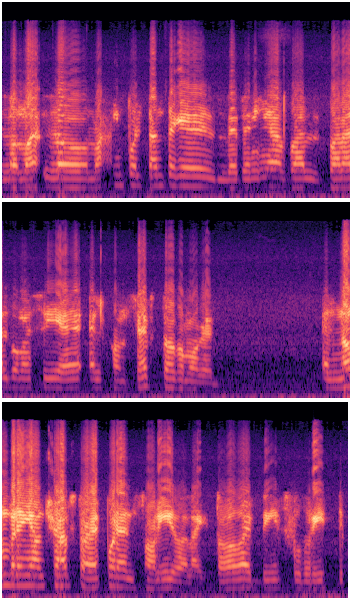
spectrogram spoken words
Lo más, lo más importante que le tenía para el, para el álbum en sí es el concepto, como que el nombre Young Trapstar es por el sonido, like todo es beat futurístico,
